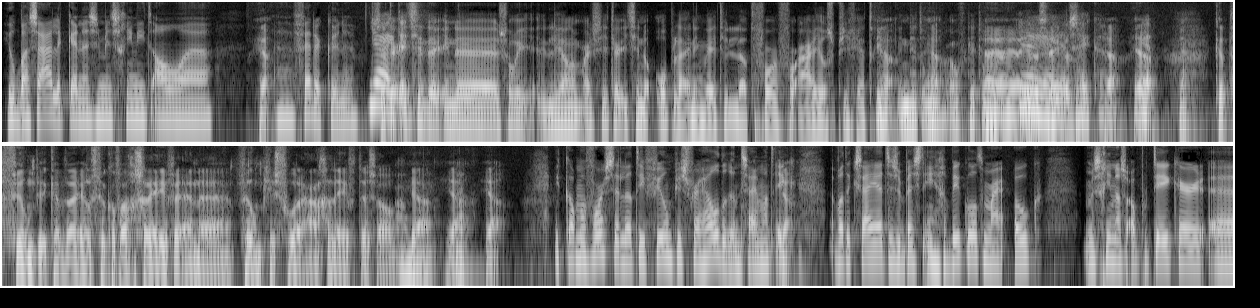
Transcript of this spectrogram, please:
heel basale kennis misschien niet al ja. Uh, verder kunnen. Ja, zit er iets in de, in de, sorry Lianne, maar zit er iets in de opleiding, weet u dat, voor, voor AIOS psychiatrie ja. in dit onder, over dit onderwerp? Ja, ja, ja, zeker. Ja, ja. Ik, heb film, ik heb daar hele stukken van geschreven en uh, filmpjes voor aangeleverd en zo. Oh, ja, ja, ja. Ik kan me voorstellen dat die filmpjes verhelderend zijn. Want ik, wat ik zei, het is best ingewikkeld, maar ook misschien als apotheker uh,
